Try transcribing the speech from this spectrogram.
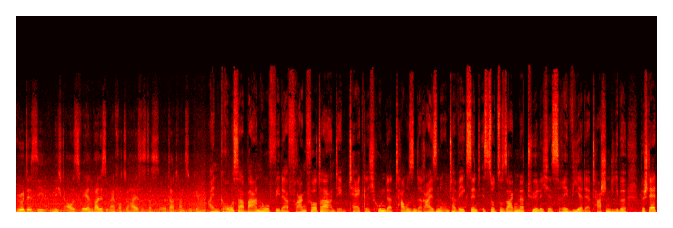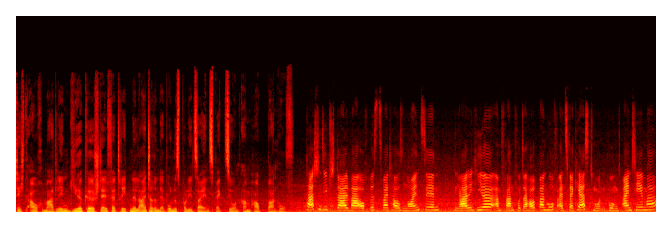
würde sie nicht auswählen, weil es ihm einfach zu heiß ist, das, äh, da dran zu gehen. Ein großer Bahnhof wie der Frankfurter, an dem täglich Hunderttausende Reisende unterwegs sind, ist sozusagen natürliches Revier der Taschendiebe, bestätigt auch Madeleine Gierke, stellvertretende Leiterin der Bundespolizeiinspektion am Hauptbahnhof. Taschendiebstahl war auch bis 2019 gerade hier am Frankfurter Hauptbahnhof als Verkehrsknotenpunkt ein Thema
